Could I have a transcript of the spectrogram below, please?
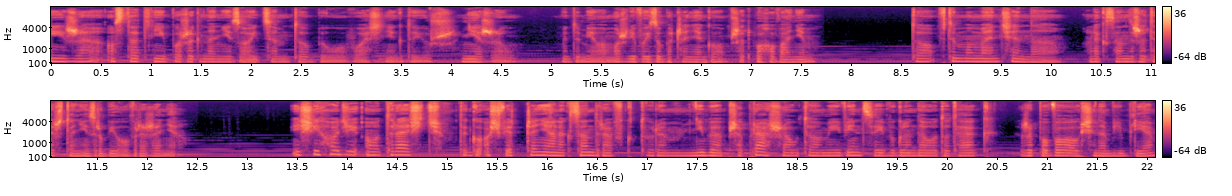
i że ostatnie pożegnanie z ojcem to było właśnie, gdy już nie żył, gdy miała możliwość zobaczenia go przed pochowaniem. To w tym momencie na Aleksandrze też to nie zrobiło wrażenia. Jeśli chodzi o treść tego oświadczenia Aleksandra, w którym niby przepraszał, to mniej więcej wyglądało to tak, że powołał się na Biblię,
